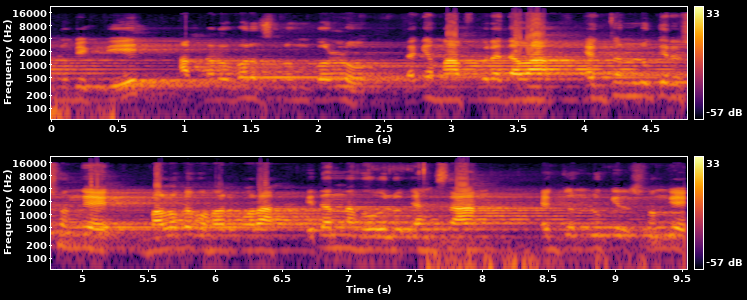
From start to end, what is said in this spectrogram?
কোনো ব্যক্তি আপনার উপর জুলুম করল, তাকে মাফ করে দেওয়া। একজন লোকের সঙ্গে ভালো ব্যবহার করা, এটার নাম হইল এহসান একজন লোকের সঙ্গে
